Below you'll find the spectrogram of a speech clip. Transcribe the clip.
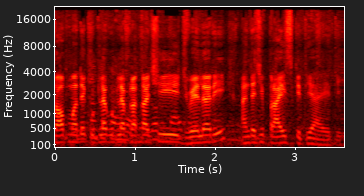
शॉपमध्ये कुठल्या कुठल्या प्रकारची ज्वेलरी आणि त्याची प्राईस किती आहे ती.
